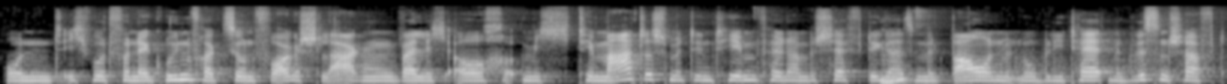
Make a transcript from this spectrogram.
Und ich wurde von der Grünen Fraktion vorgeschlagen, weil ich auch mich thematisch mit den Themenfeldern beschäftige, mhm. also mit Bauen, mit Mobilität, mit Wissenschaft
